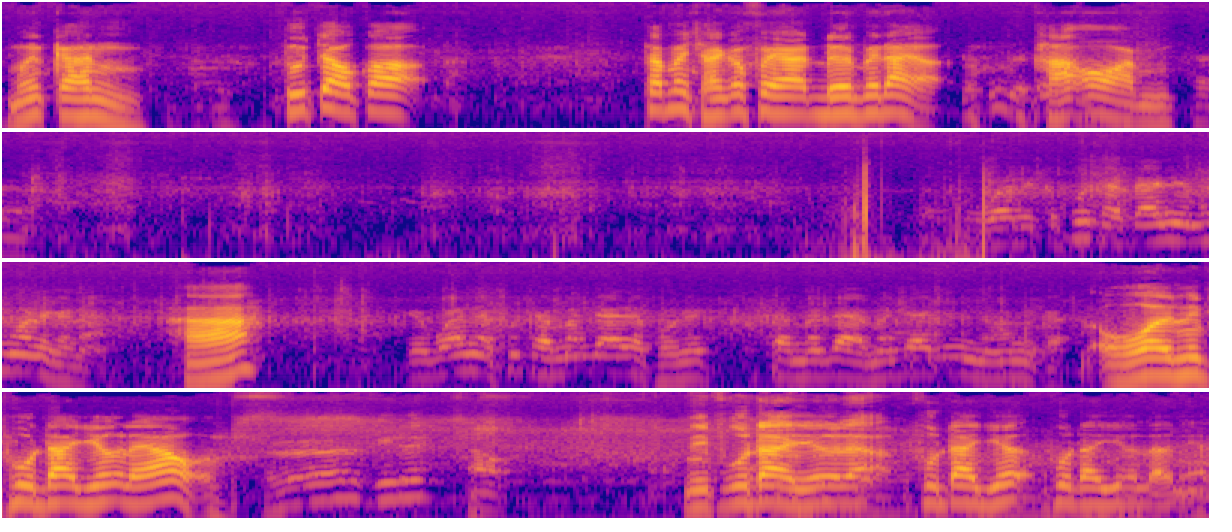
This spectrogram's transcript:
เหมือนกัน ตู้เจ้าก็ ถ้าไม่ฉันกาแฟเดินไม่ได้อะขาอ่อน วันนี้ก็พูดได้นี่ม้วนกันนะหาแกว่าเนี่ยพูดไม่ได้เลยผมเนี่ยพูดไม่ได้ไม่ได้นี่น้องกันโอ้ยนี่พูดได้เยอะแล้ว เออกินเลยนี่พูดได้เยอะแล้ว พูดได้เยอะ พูดได้เยอะแล้วเนี่ย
